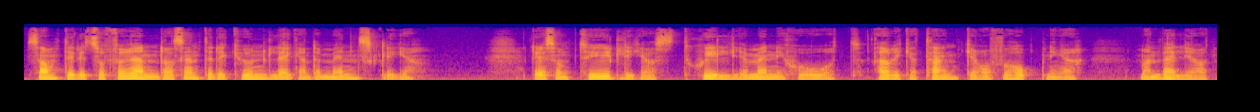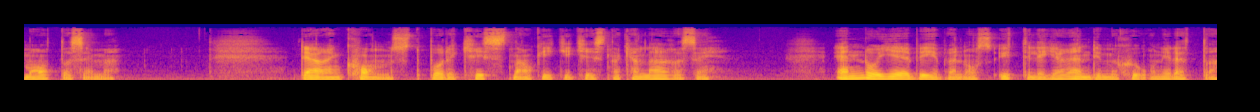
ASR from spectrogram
Samtidigt så förändras inte det grundläggande mänskliga. Det som tydligast skiljer människor åt är vilka tankar och förhoppningar man väljer att mata sig med. Det är en konst både kristna och icke-kristna kan lära sig. Ändå ger Bibeln oss ytterligare en dimension i detta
